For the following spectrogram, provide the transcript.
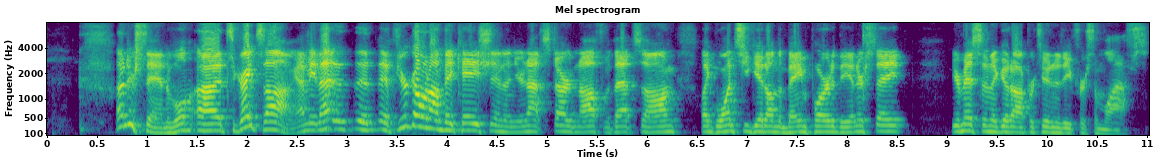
Understandable. Uh, it's a great song. I mean, that, if you're going on vacation and you're not starting off with that song, like once you get on the main part of the interstate, you're missing a good opportunity for some laughs.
